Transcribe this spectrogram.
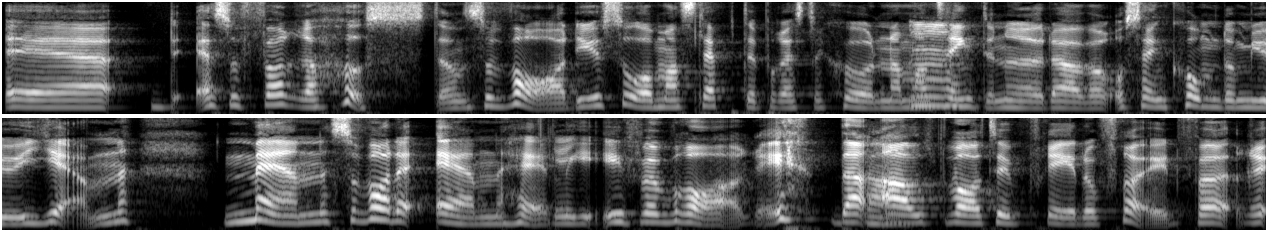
eh, alltså förra hösten så var det ju så man släppte på restriktionerna, man tänkte nu är det över och sen kom de ju igen. Men så var det en helg i februari där allt var typ frid och fröjd. För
